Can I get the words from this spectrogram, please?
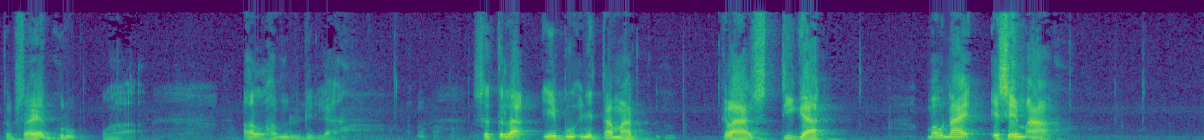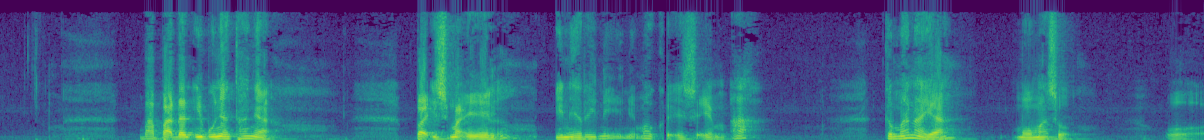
Tapi saya guru. Wah, Alhamdulillah. Setelah ibu ini tamat kelas 3, mau naik SMA. Bapak dan ibunya tanya, Pak Ismail, ini Rini ini mau ke SMA, ke mana ya? Mau masuk? Oh,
